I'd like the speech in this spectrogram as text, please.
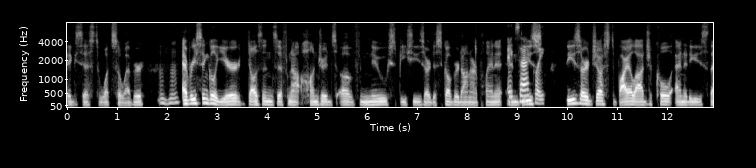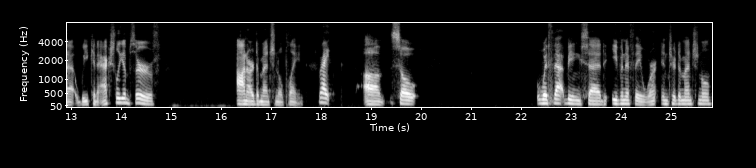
exist whatsoever. Mm-hmm. Every single year, dozens, if not hundreds, of new species are discovered on our planet. And Exactly. these, these are just biological entities that we can actually observe on our dimensional plane. Right. Um, so with that being said, even if they weren't interdimensional,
